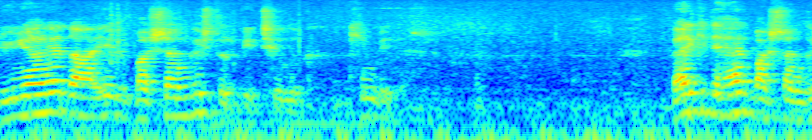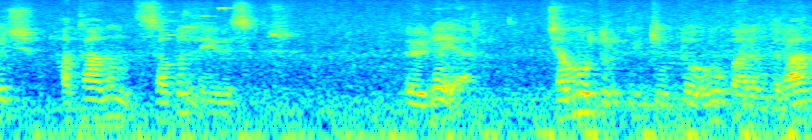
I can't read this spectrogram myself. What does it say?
Dünyaya dair başlangıçtır bir çığlık. Kim bilir? Belki de her başlangıç hatanın sabır meyvesidir. Öyle ya, çamurdur ilkin tohumu barındıran,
